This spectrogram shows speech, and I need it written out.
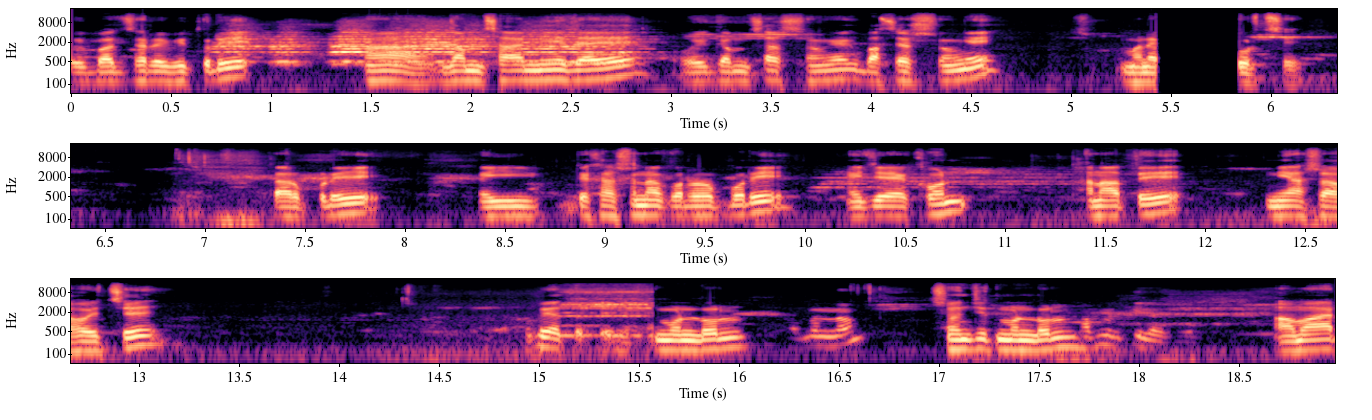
ওই বাচ্চারের ভিতরে হ্যাঁ গামছা নিয়ে যায় ওই গামছার সঙ্গে বাসের সঙ্গে মানে করছে। তারপরে এই দেখাশোনা করার পরে এই যে এখন থানাতে নিয়ে আসা হয়েছে। মন্ডল সঞ্জিত মন্ডল আমার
